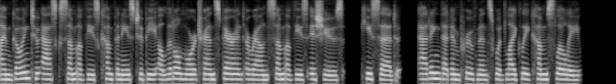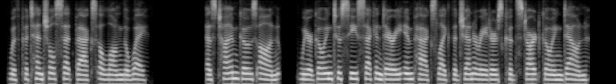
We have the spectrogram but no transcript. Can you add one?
I'm going to ask some of these companies to be a little more transparent around some of these issues, he said, adding that improvements would likely come slowly, with potential setbacks along the way. As time goes on, we're going to see secondary impacts like the generators could start going down.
